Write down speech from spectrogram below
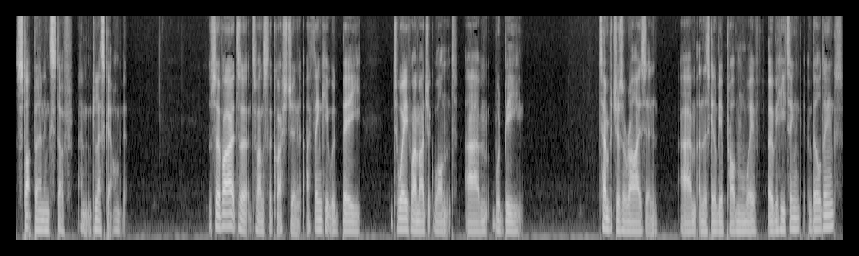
stop burning stuff, and let's get on with it. So if I had to, to answer the question, I think it would be to wave my magic wand um, would be temperatures are rising um, and there's going to be a problem with overheating in buildings.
